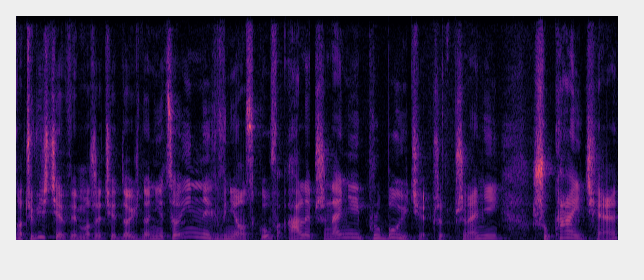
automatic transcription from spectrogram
Oczywiście, wy możecie dojść do nieco innych wniosków, ale przynajmniej próbujcie, przy, przynajmniej szukajcie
